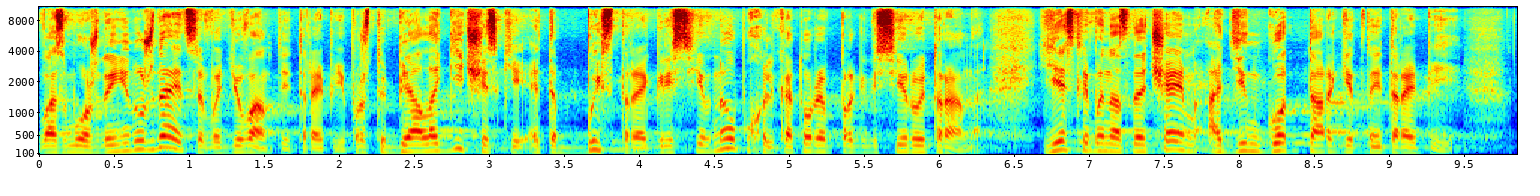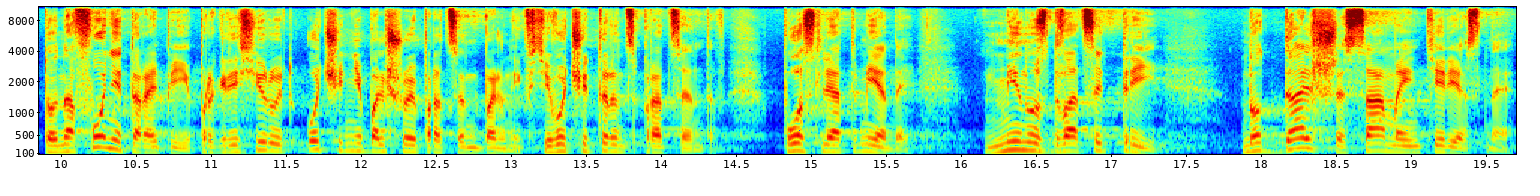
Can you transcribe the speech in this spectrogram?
возможно, и не нуждается в адювантной терапии. Просто биологически это быстрая агрессивная опухоль, которая прогрессирует рано. Если мы назначаем один год таргетной терапии, то на фоне терапии прогрессирует очень небольшой процент больных, всего 14%. После отмены минус 23%. Но дальше самое интересное,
